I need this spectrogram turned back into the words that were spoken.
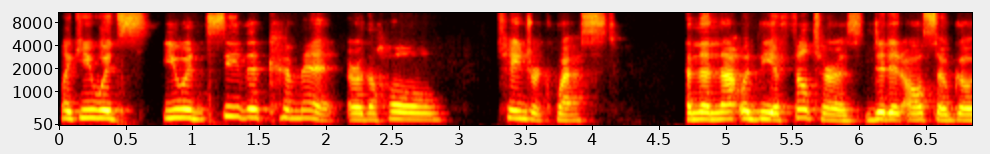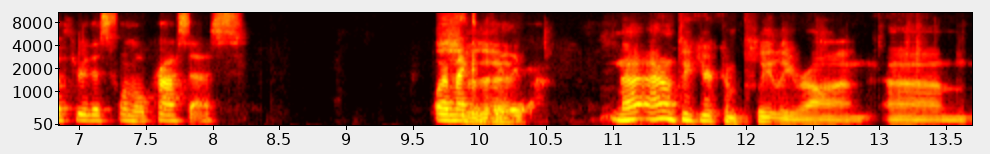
Like you would, you would see the commit or the whole change request. And then that would be a filter as, did it also go through this formal process? Or am I So the- completely wrong? No, I don't think you're completely wrong. Um,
